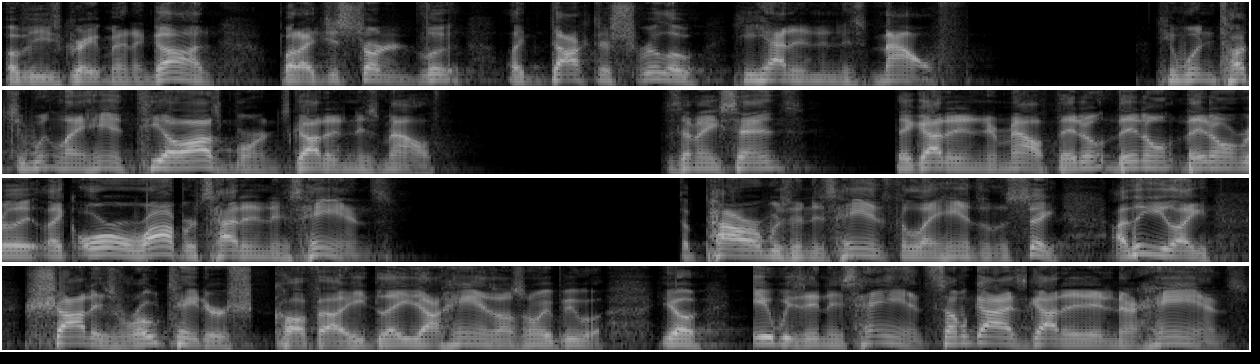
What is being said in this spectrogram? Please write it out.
of these great men of God, but I just started look like Dr. Cerullo, he had it in his mouth. He wouldn't touch it, wouldn't lay hands. T.L. Osborn's got it in his mouth. Does that make sense? They got it in their mouth. They don't, they don't, they don't really like Oral Roberts had it in his hands. The power was in his hands to lay hands on the sick. I think he like shot his rotator cuff out. He'd lay down hands on so many people. You know, it was in his hands. Some guys got it in their hands.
